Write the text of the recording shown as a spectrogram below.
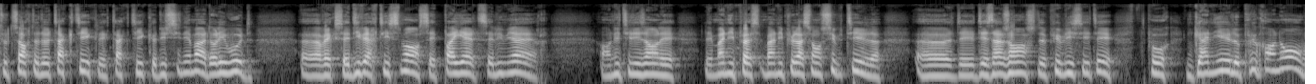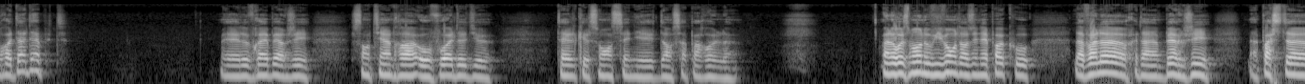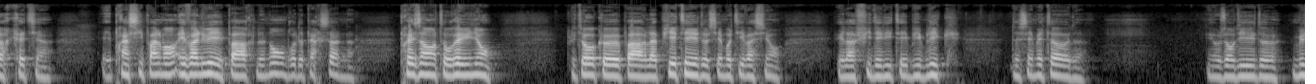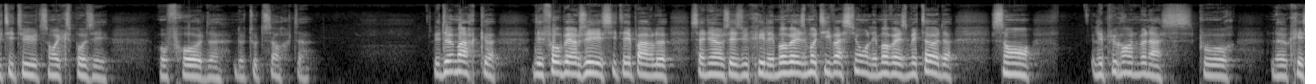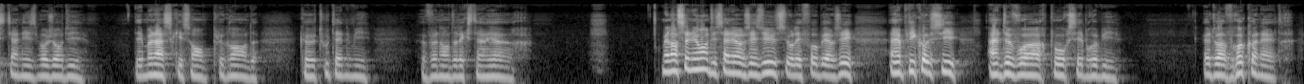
toutes sortes de tactiques, les tactiques du cinéma, d'Hollywood, euh, avec ses divertissements, ses paillettes, ses lumières, en utilisant les, manipulations subtiles euh, des, des agences de publicité pour gagner le plus grand nombre d'adeptes. Mais le vrai berger s'en tiendra aux voix de Dieu, telles qu'elles sont enseignées dans sa parole. Malheureusement, nous vivons dans une époque où la valeur d'un berger, d'un pasteur chrétien, est principalement évaluée par le nombre de personnes présentes aux réunions, plutôt que par la piété de ses motivations et la fidélité biblique de ses méthodes. Et aujourd'hui, de multitudes sont exposées aux fraudes de toutes sortes. Les deux marques des faux bergers cités par le Seigneur Jésus-Christ, les mauvaises motivations, les mauvaises méthodes sont les plus grandes menaces pour le christianisme aujourd'hui. Des menaces qui sont plus grandes que tout ennemi venant de l'extérieur. Mais l'enseignement du Seigneur Jésus sur les faux bergers implique aussi un devoir pour ces brebis. Elles doivent reconnaître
